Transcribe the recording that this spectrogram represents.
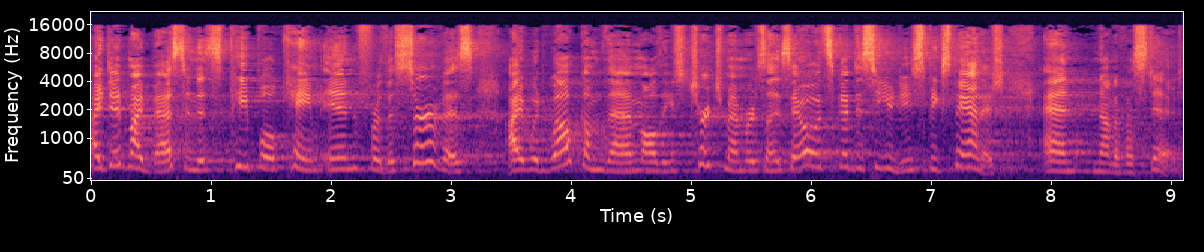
I did my best. And as people came in for the service, I would welcome them, all these church members, and I'd say, Oh, it's good to see you. Do you speak Spanish? And none of us did.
